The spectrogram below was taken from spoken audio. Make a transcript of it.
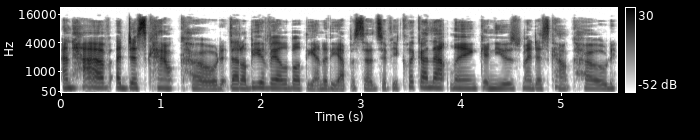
and have a discount code that'll be available at the end of the episode. So if you click on that link and use my discount code,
